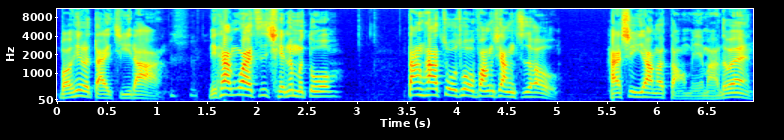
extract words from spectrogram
某些的代机啦。你看外资钱那么多，当他做错方向之后，还是一样的倒霉嘛，对不对？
